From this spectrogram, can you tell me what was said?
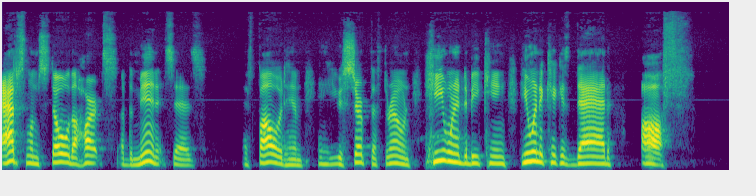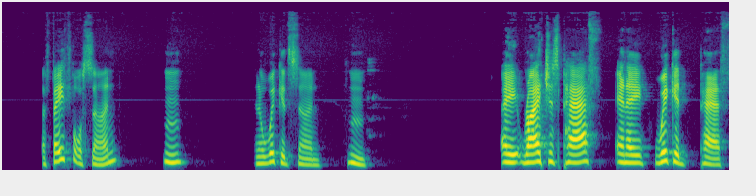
Absalom stole the hearts of the men, it says. They followed him and he usurped the throne. He wanted to be king, he wanted to kick his dad off. A faithful son, hmm, and a wicked son, hmm. A righteous path and a wicked path,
